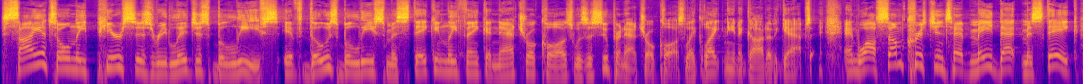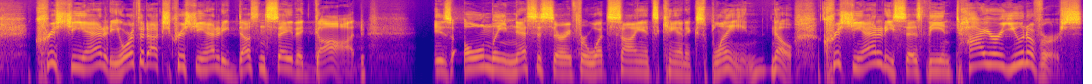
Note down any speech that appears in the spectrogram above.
Science only pierces religious beliefs if those beliefs mistakenly think a natural cause was a supernatural cause, like lightning, a god of the gaps. And while some Christians have made that mistake, Christianity, Orthodox Christianity, doesn't say that God is only necessary for what science can't explain. No, Christianity says the entire universe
